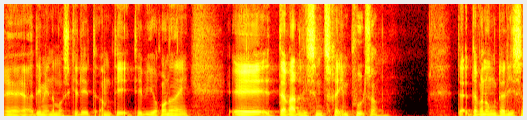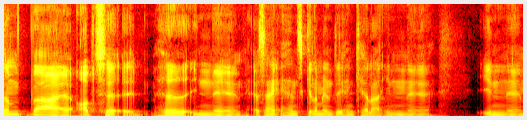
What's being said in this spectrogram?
øh, og det minder måske lidt om det, det vi er rundet af, øh, der var der ligesom tre impulser. Der, der var nogen, der ligesom var optaget, havde en, øh, altså han, skiller mellem det, han kalder en, øh, en øh,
